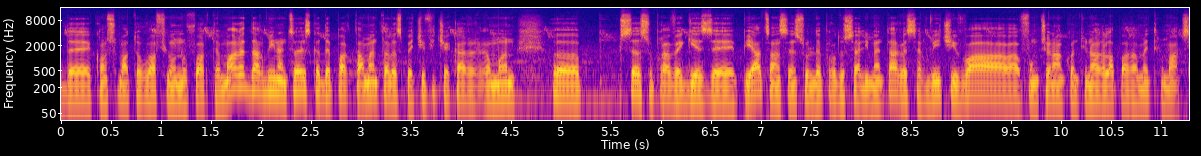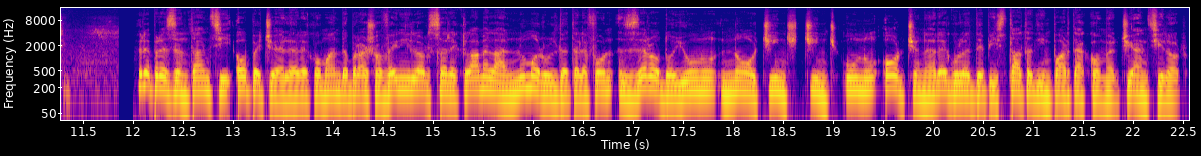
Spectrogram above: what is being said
de consumator va fi unul foarte mare, dar bineînțeles că departamentele specifice care rămân uh, să supravegheze piața în sensul de produse alimentare, servicii, va funcționa în continuare la parametri maxim. Reprezentanții OPC le recomandă brașovenilor să reclame la numărul de telefon 021 9551 orice neregulă depistată din partea comercianților.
